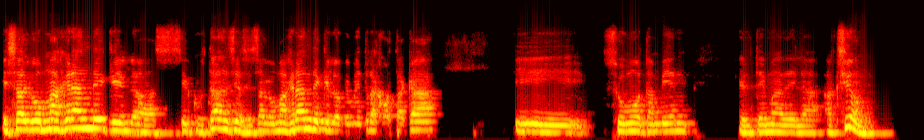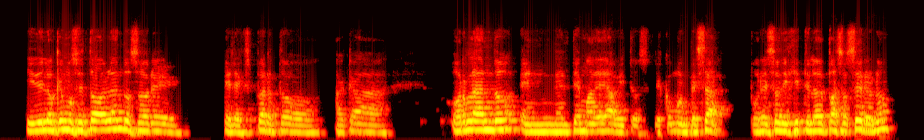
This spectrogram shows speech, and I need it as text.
es algo más grande que las circunstancias, es algo más grande que lo que me trajo hasta acá. Y sumo también el tema de la acción y de lo que hemos estado hablando sobre el experto acá Orlando en el tema de hábitos, de cómo empezar. Por eso dijiste lo de paso cero, ¿no?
